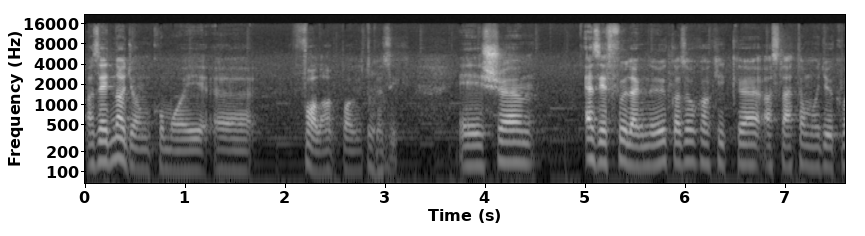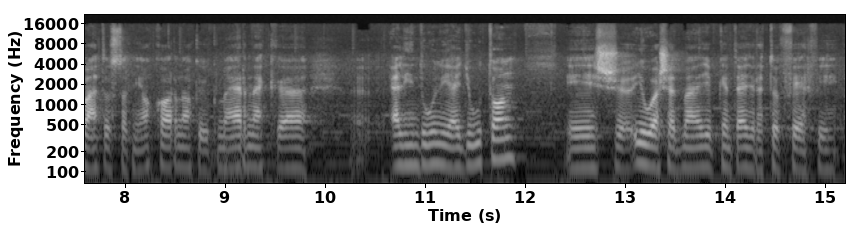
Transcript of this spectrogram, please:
az egy nagyon komoly uh, falakba ütközik. Uh-huh. És uh, ezért főleg nők azok, akik uh, azt látom, hogy ők változtatni akarnak, ők mernek uh, elindulni egy úton, és jó esetben egyébként egyre több férfi,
